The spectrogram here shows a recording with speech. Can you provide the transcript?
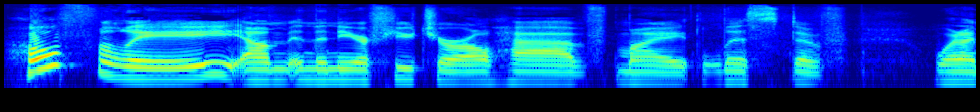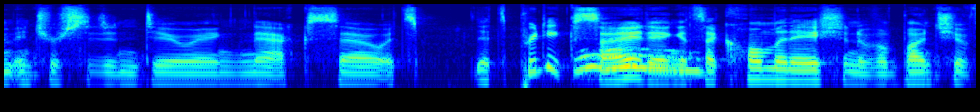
hopefully, um, in the near future, I'll have my list of what I'm interested in doing next. So it's it's pretty exciting. Ooh. It's a culmination of a bunch of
